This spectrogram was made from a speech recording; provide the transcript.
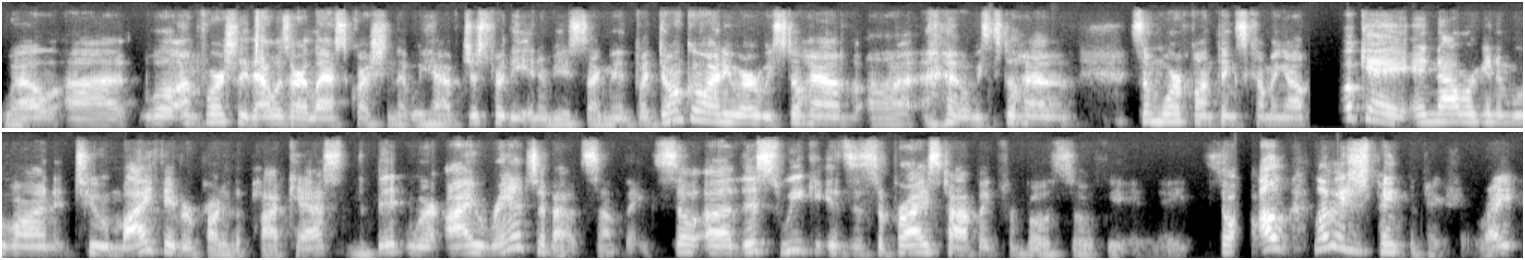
Well, uh, well, unfortunately, that was our last question that we have just for the interview segment. But don't go anywhere. We still have uh, we still have some more fun things coming up. Okay, and now we're going to move on to my favorite part of the podcast, the bit where I rant about something. So uh, this week is a surprise topic for both Sophie and Nate. So I'll let me just paint the picture. Right,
